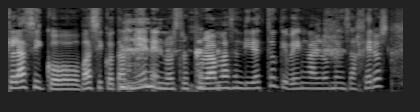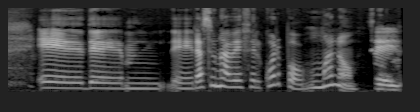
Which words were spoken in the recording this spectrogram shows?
Clásico, básico también en nuestros programas en directo, que vengan los mensajeros. eh, de, mm, Érase una vez el cuerpo humano. Sí,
